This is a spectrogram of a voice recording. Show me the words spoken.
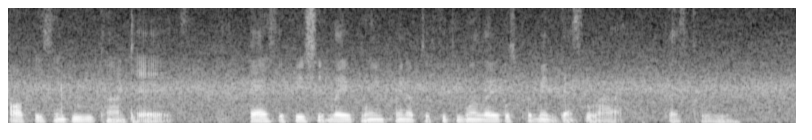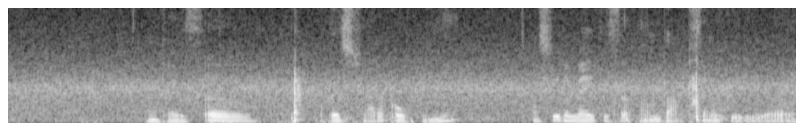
Office and Google Contacts. Fast, efficient labeling. Print up to 51 labels per minute. That's a lot. That's cool. Okay, so let's try to open it. I should have made this an unboxing video.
